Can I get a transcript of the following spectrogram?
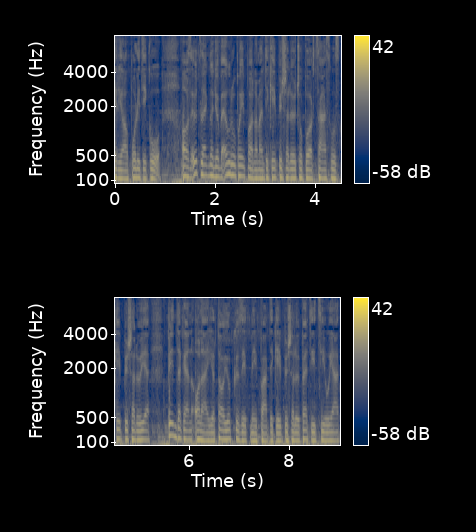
írja a politikó. Az öt legnagyobb európai parlamenti képviselőcsoport 120 képviselője pénteken aláírta a jobb-közép néppárti képviselő petícióját,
